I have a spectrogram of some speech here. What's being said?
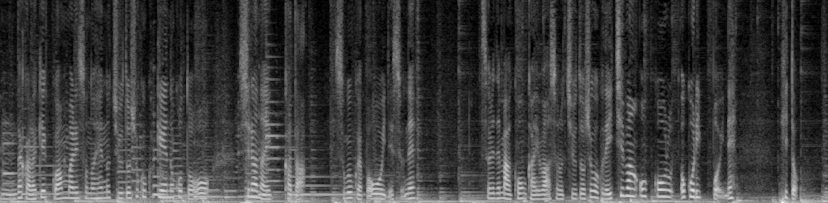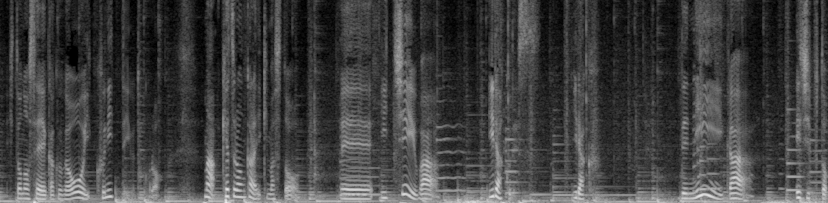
うん、だから結構あんまりその辺の中東諸国系のことを知らない方すごくやっぱ多いですよね。それでまあ今回はその中東諸国で一番怒る怒りっぽいね人人の性格が多い国っていうところ。まあ結論からいきますと、えー、1位はイラクです。イラク。で2位がエジプト。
